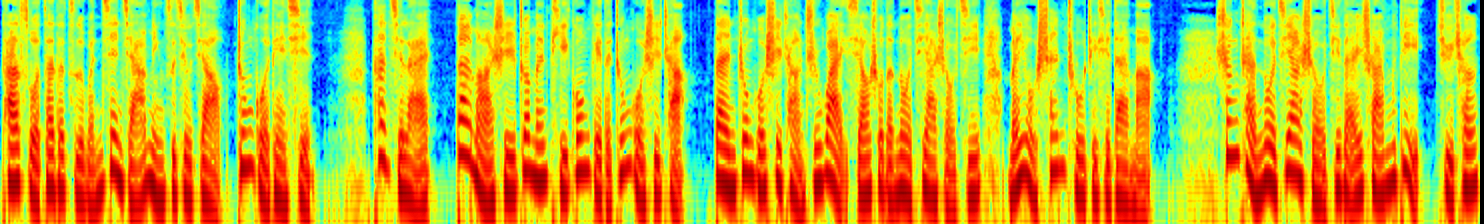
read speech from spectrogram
它所在的子文件夹名字就叫中国电信。看起来，代码是专门提供给的中国市场，但中国市场之外销售的诺基亚手机没有删除这些代码。生产诺基亚手机的 HMD 据称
